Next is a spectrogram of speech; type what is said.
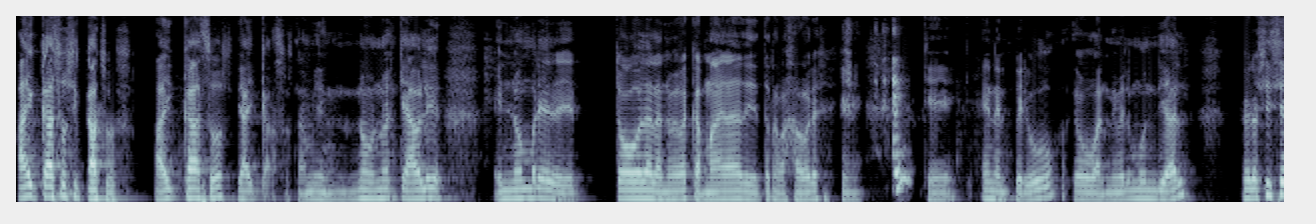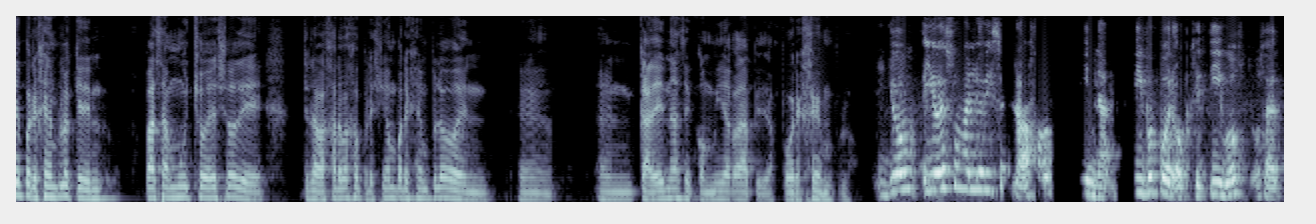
Hay casos y casos. Hay casos y hay casos también. No, no es que hable en nombre de toda la nueva camada de trabajadores que, que en el Perú o a nivel mundial, pero sí sé, por ejemplo, que pasa mucho eso de trabajar bajo presión, por ejemplo, en, en, en cadenas de comida rápida, por ejemplo. Yo, yo eso más lo he visto en trabajo tipo por objetivos, o sea,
